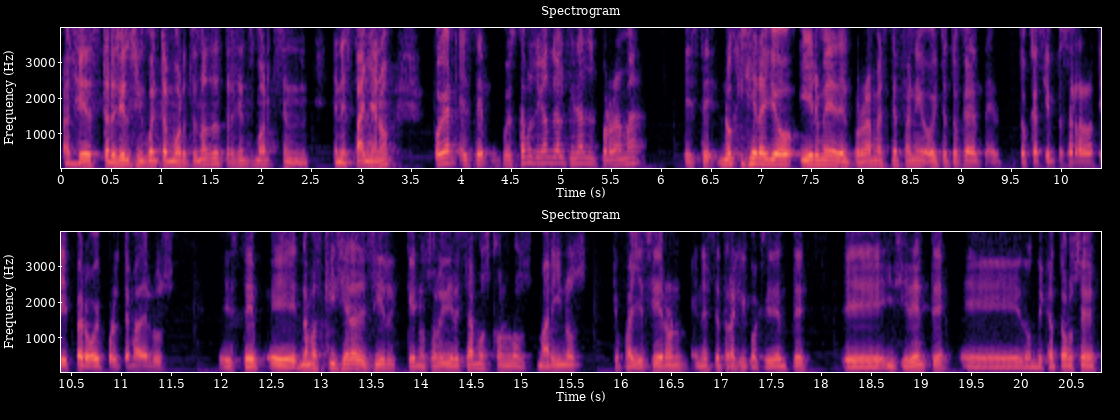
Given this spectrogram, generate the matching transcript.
Así es, 350 muertes, más de 300 muertes en, España, ¿no? Oigan, este, pues estamos llegando al final del programa. Este, no quisiera yo irme del programa, Stephanie. Hoy te toca, toca siempre cerrar a ti, pero hoy por el tema de luz, este, eh, nada más quisiera decir que nos solidarizamos con los marinos que fallecieron en este trágico accidente, eh, incidente, eh, donde 14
